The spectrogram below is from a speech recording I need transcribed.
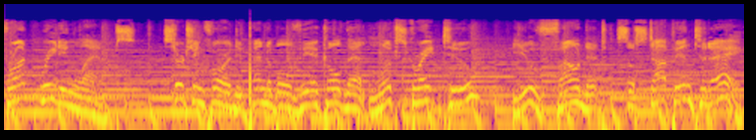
front reading lamps. Searching for a dependable vehicle that looks great too? You've found it, so stop in today.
